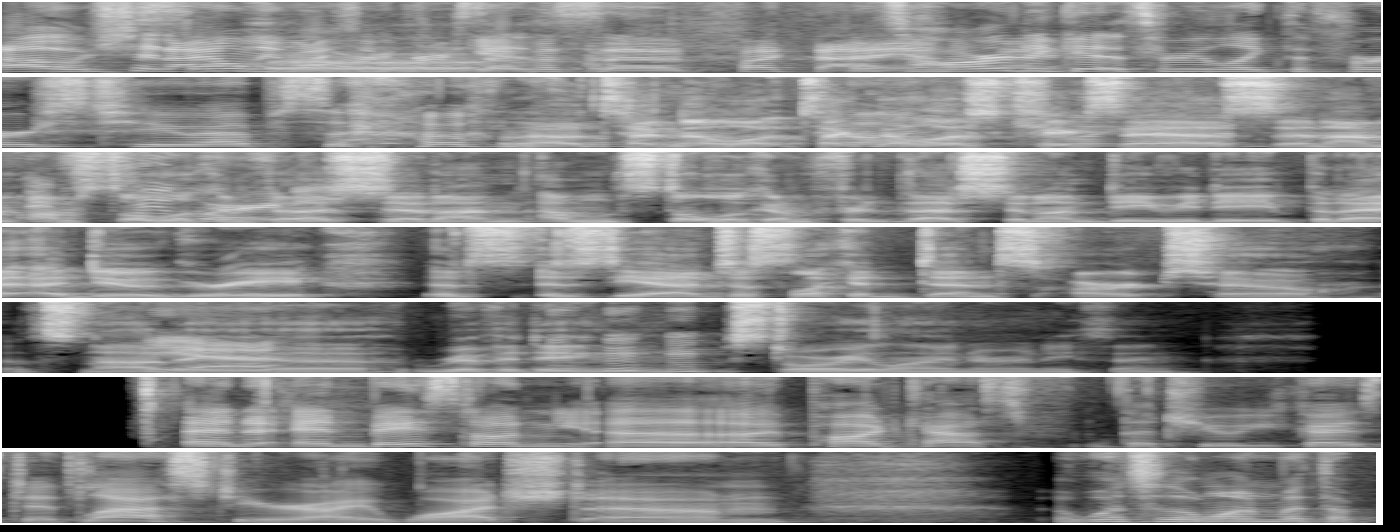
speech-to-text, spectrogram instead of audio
Oh shit! I only watched the first episode. Fuck that. It's hard to get through like the first two episodes. No, Technolo Technology kicks going on? ass, and I'm, I'm still too looking for that shit on. I'm still looking for that shit on DVD. But I, I do agree, it's it's yeah, just like a dense art show. It's not Yeah. a uh, riveting storyline or anything. and and based on uh, a podcast that you you guys did last year, I watched um, what's the one with the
